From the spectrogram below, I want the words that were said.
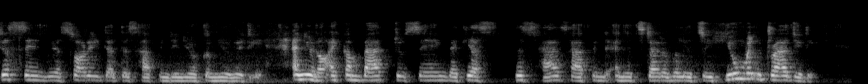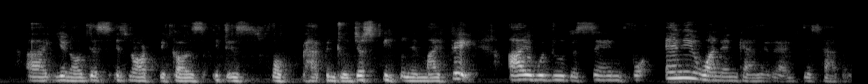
just saying we are sorry that this happened in your community. And you know i come back to saying that yes this has happened and it's terrible. It's a human tragedy. Uh, you know this is not because it is for happened to just people in my faith. I would do the same for anyone in canada if this happened.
